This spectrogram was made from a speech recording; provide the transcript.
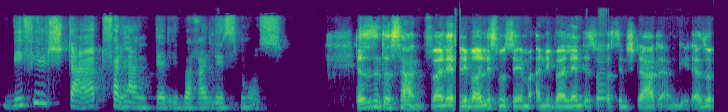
Wie viel Staat verlangt der Liberalismus? Das ist interessant, weil der Liberalismus ja immer ambivalent ist, was den Staat angeht. Also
